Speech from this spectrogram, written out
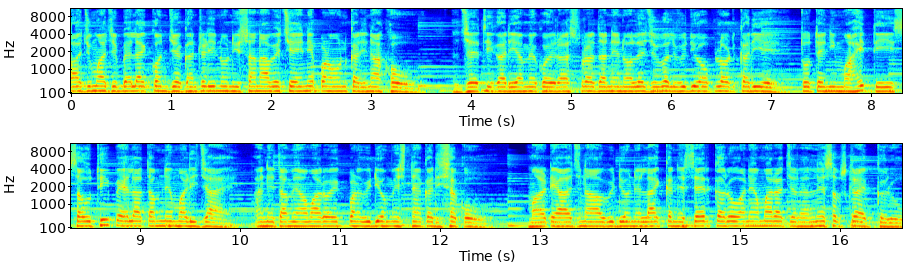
બાજુમાં જે બેલાઇકોન જે ઘંટડીનું નિશાન આવે છે, એને પણ ઓન કરી નાખો. જેથી કરી અમે કોઈ રસપ્રદ અને નોલેજેબલ વીડિયો અપલોડ કરીએ, તો તેની માહિતી સૌથી પહેલાં તમને મળી જાય અને તમે અમારો એક પણ વીડિયો મિસ ન કરી શકો. માટે આજના આ વિડીયોને લાઇક અને શેર કરો અને અમારા ચેનલને સબસ્ક્રાઇબ કરો.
